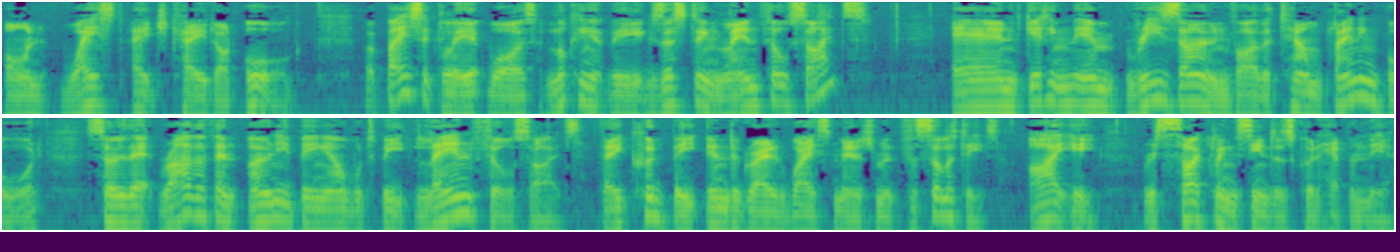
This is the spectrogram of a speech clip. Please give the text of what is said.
on wastehk.org. But basically, it was looking at the existing landfill sites and getting them rezoned via the town planning board so that rather than only being able to be landfill sites, they could be integrated waste management facilities, i.e., recycling centres could happen there.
